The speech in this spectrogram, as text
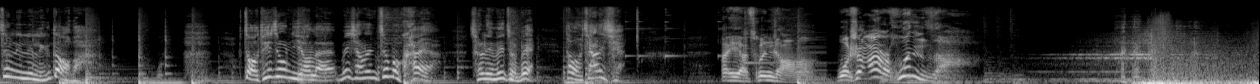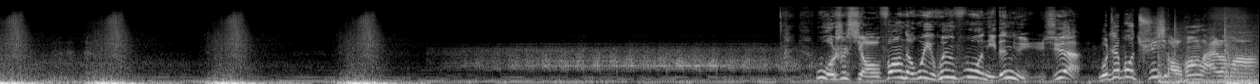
镇里的领导吧？我早听说你要来，没想到你这么快呀、村里没准备，到我家里去。哎呀，村长，我是二混子啊。我是小芳的未婚夫，你的女婿，我这不娶小芳来了吗？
